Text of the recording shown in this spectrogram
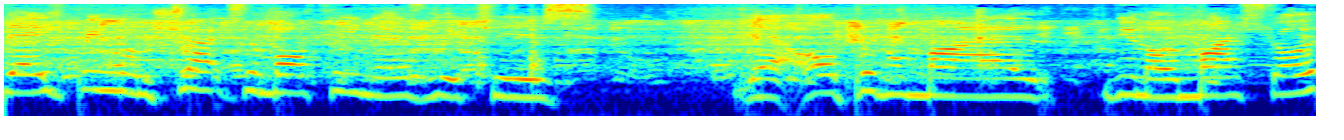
Yeah, he's bringing on Jackson Martinez, which is, yeah, I'll bring on my, you know, maestro.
